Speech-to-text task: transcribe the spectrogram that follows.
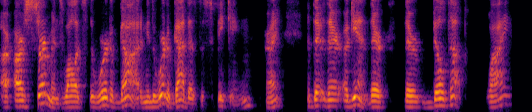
our, our sermons, while it's the word of God, I mean, the word of God does the speaking, right? They're, they're again, they're they're built up. Why?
